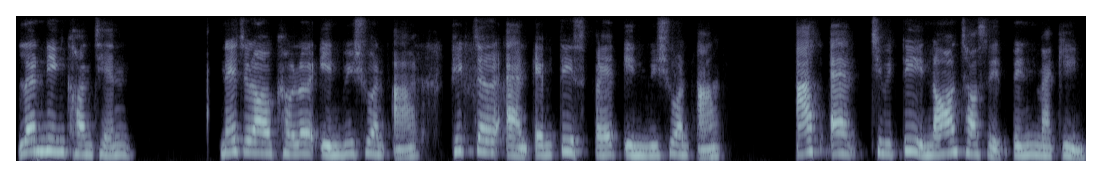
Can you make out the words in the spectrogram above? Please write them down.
Learning content natural color in visual art, picture and empty space in visual art, art activity non-toxic printmaking.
